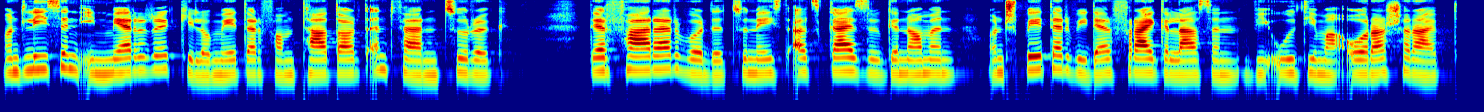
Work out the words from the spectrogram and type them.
und ließen ihn mehrere Kilometer vom Tatort entfernt zurück. Der Fahrer wurde zunächst als Geisel genommen und später wieder freigelassen, wie Ultima Hora schreibt.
